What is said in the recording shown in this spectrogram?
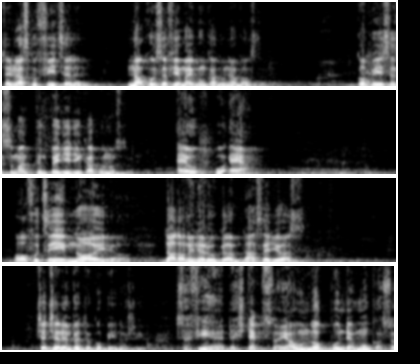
terminați cu fițele. N-au cum să fie mai bun ca dumneavoastră. Copiii sunt suma tâmpeniei din capul nostru. Eu cu ea. O fuțim noi. Da, dar noi ne rugăm. Da? Serios? Ce cerem pentru copiii noștri? Să fie deștepți, să iau un loc bun de muncă, să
